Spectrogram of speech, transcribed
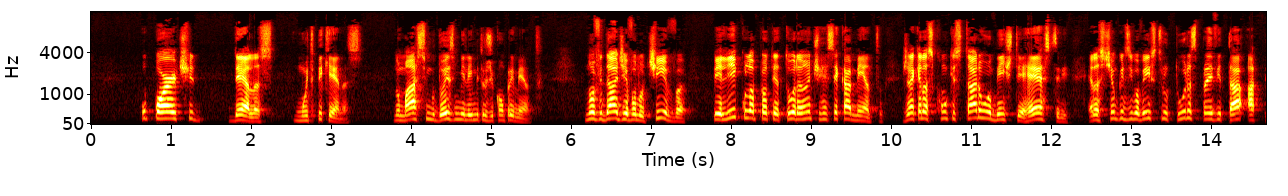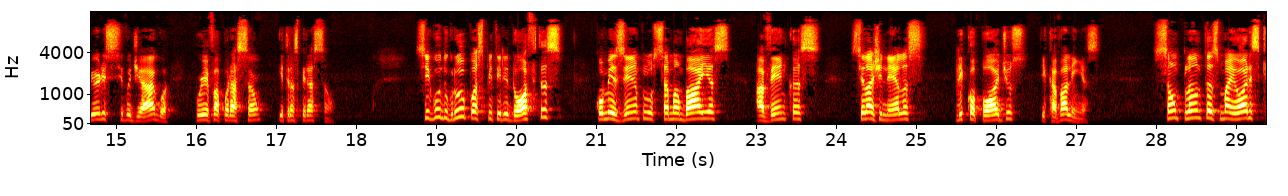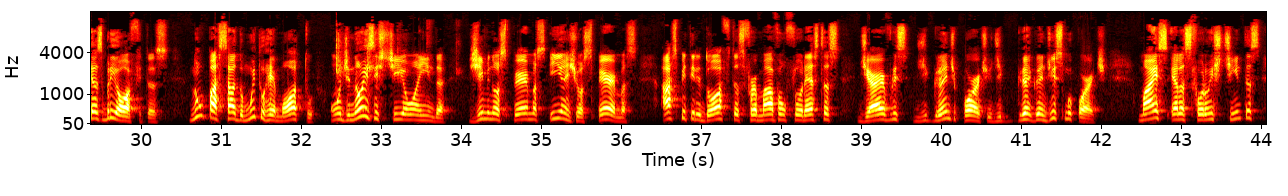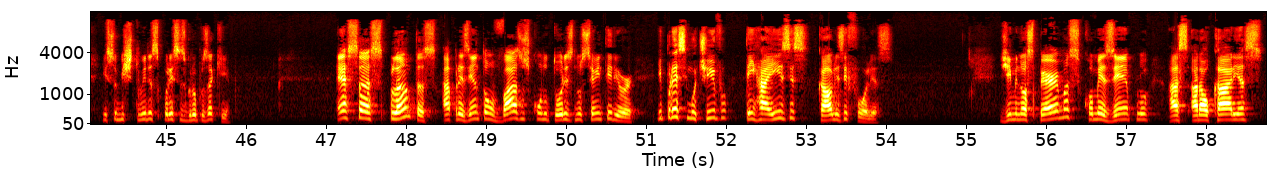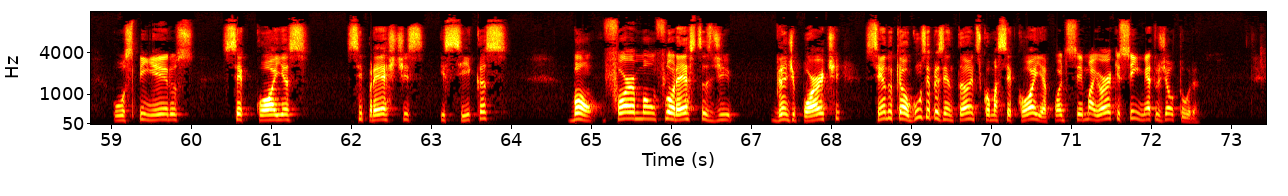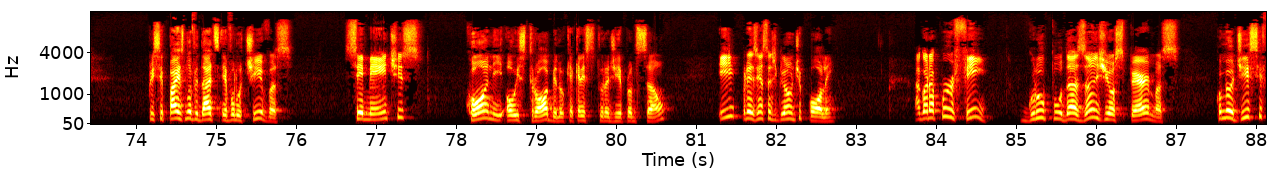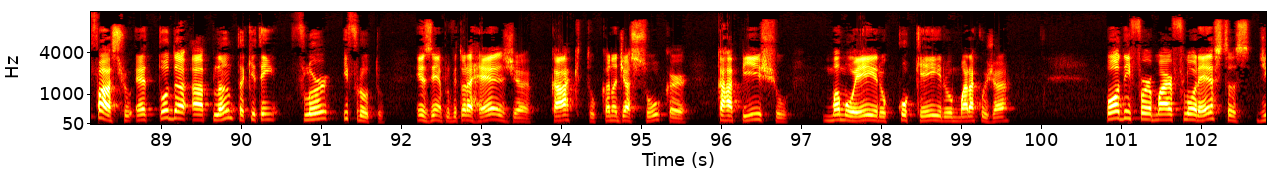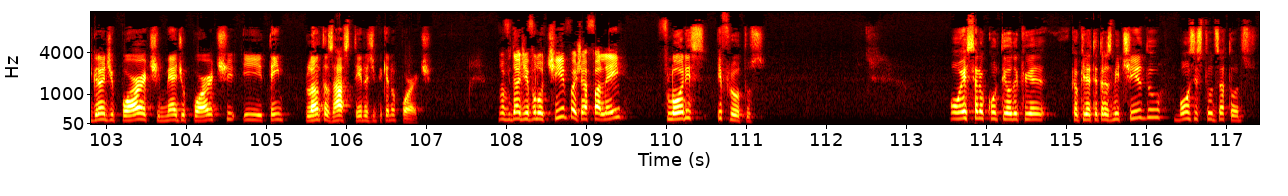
O porte delas, muito pequenas, no máximo 2 milímetros de comprimento. Novidade evolutiva, película protetora anti-ressecamento. Já que elas conquistaram o ambiente terrestre, elas tinham que desenvolver estruturas para evitar a perda excessiva de água por evaporação e transpiração. Segundo grupo, as pteridófitas, como exemplo, samambaias, avencas, selaginelas, licopódios e cavalinhas. São plantas maiores que as briófitas. Num passado muito remoto, onde não existiam ainda gimnospermas e angiospermas, as pteridófitas formavam florestas de árvores de grande porte, de grandíssimo porte, mas elas foram extintas e substituídas por esses grupos aqui. Essas plantas apresentam vasos condutores no seu interior e, por esse motivo, têm raízes, caules e folhas. Gimnospermas, como exemplo, as araucárias, os pinheiros, sequoias, ciprestes e cicas. Bom, formam florestas de grande porte, sendo que alguns representantes, como a sequoia, pode ser maior que 100 metros de altura. Principais novidades evolutivas sementes, cone ou estróbilo, que é aquela estrutura de reprodução, e presença de grão de pólen. Agora, por fim, grupo das angiospermas. Como eu disse, fácil, é toda a planta que tem flor e fruto. Exemplo, Vitória régia, cacto, cana-de-açúcar, carrapicho, mamoeiro, coqueiro, maracujá. Podem formar florestas de grande porte, médio porte e tem plantas rasteiras de pequeno porte. Novidade evolutiva, já falei, flores e frutos. Bom, esse era o conteúdo que eu queria ter transmitido. Bons estudos a todos.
